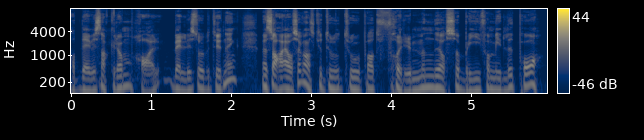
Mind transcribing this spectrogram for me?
at, det vi snakker om, har veldig stor betydning. Men så har jeg også ganske tro, tro på at formen det også blir formidlet på, Eh,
